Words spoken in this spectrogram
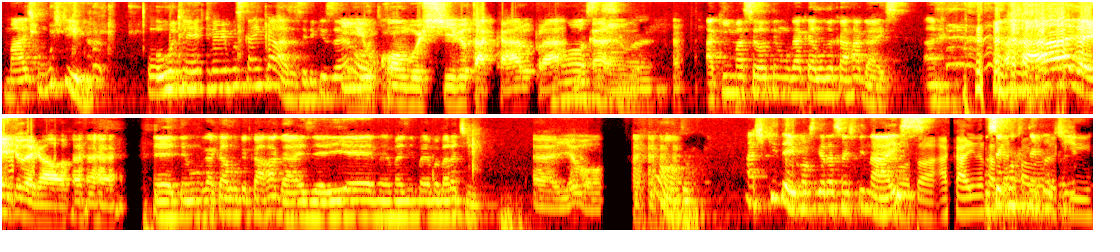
mais combustível. Ou o cliente vem me buscar em casa, se ele quiser. E ótimo. o combustível tá caro pra Nossa caramba. Senhora. Aqui em Maceió tem um lugar que aluga carro a gás. Olha aí que legal. É, tem um lugar que aluga carro a gás e aí é mais, é mais baratinho. Aí é bom. Pronto. Acho que dei considerações finais. Pronto, a Karina tá quanto tempo aqui,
